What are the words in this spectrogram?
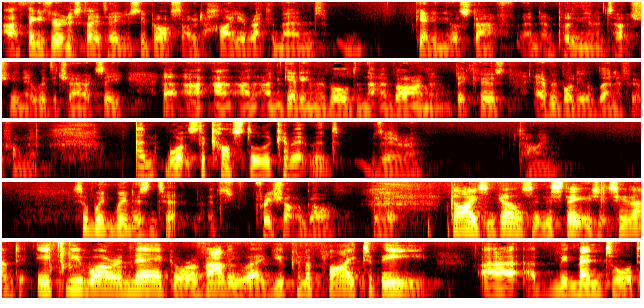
I- think if you're an estate agency boss, I would highly recommend getting your staff and, and putting them in touch, you know, with the charity uh, and, and getting them involved in that environment because everybody will benefit from it. And what's the cost or the commitment? Zero time. It's a win-win, isn't it? It's free shot of goal. Do it. Guys and girls in the state agency land, if you are a neg or a valuer, you can apply to be uh, mentored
